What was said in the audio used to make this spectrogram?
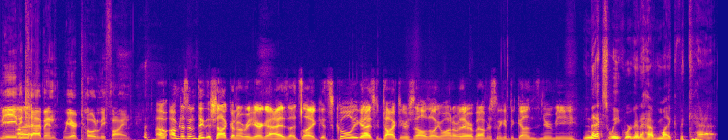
Me, the I- cabin, we are totally fine. I'm I'm just gonna take the shotgun over here, guys. It's like it's cool. You guys can talk to yourselves all you want over there, but I'm just gonna keep the guns near me. Next week we're going to have Mike the cat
